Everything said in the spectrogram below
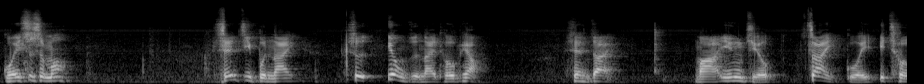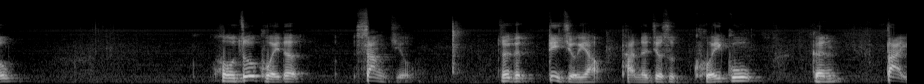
鬼是什么？选举本来是用人来投票，现在马英九再鬼一抽，火烛鬼的上九。这个第九爻谈的就是魁孤跟带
